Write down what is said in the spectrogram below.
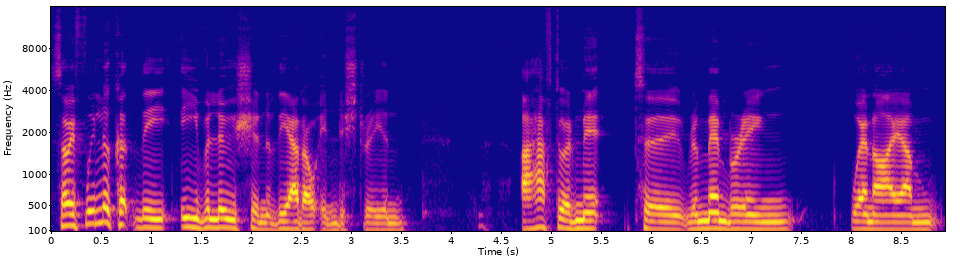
So if we look at the evolution of the adult industry, and I have to admit to remembering when I um,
